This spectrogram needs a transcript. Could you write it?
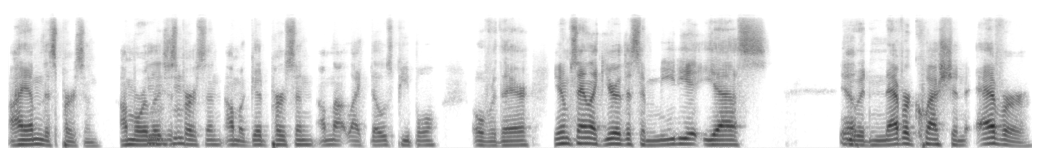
I am this person. I'm a religious mm-hmm. person. I'm a good person. I'm not like those people over there. You know what I'm saying? Like you're this immediate yes. Yep. You would never question ever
